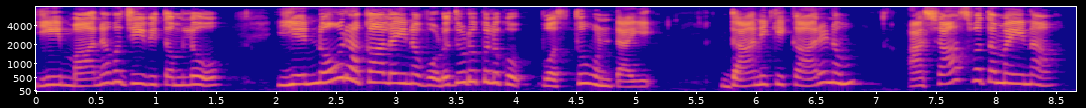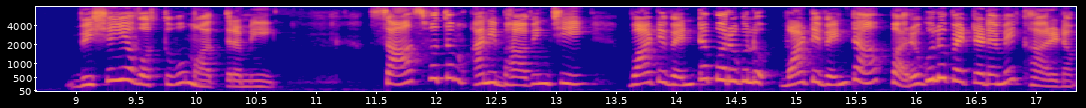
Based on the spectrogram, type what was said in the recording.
ఈ మానవ జీవితంలో ఎన్నో రకాలైన ఒడిదుడుకులకు వస్తూ ఉంటాయి. దానికి కారణం అశాశ్వతమైన విషయ వస్తువు మాత్రమే. శాశ్వతం అని భావించి వాటి వెంట పరుగులు వాటి వెంట పరుగులు పెట్టడమే కారణం.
